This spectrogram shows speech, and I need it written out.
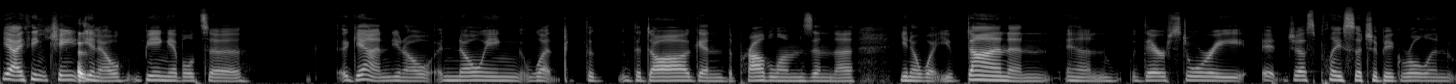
Yeah, I think change. You know, being able to again, you know, knowing what the the dog and the problems and the you know what you've done and and their story, it just plays such a big role in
